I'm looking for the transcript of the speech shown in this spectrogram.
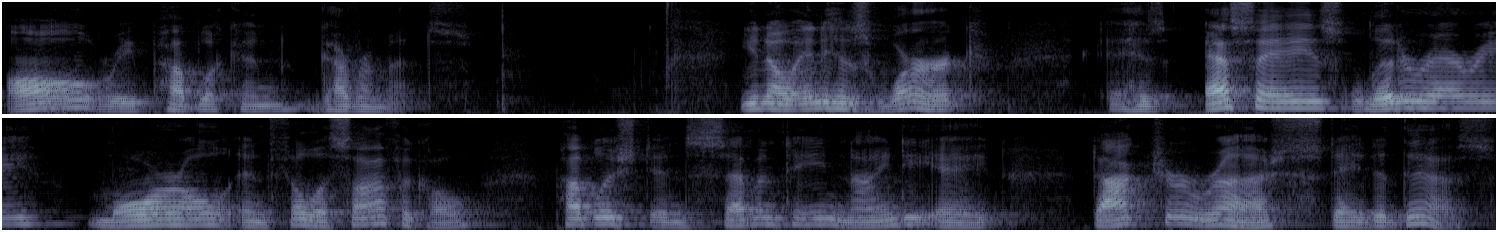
all Republican governments. You know, in his work, his essays, literary, moral, and philosophical, published in 1798, Dr. Rush stated this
